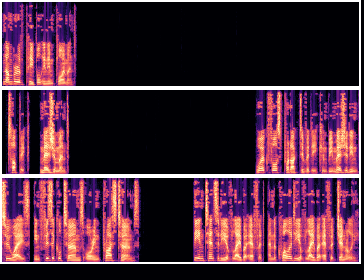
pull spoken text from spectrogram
number of people in employment. Topic: Measurement Workforce productivity can be measured in two ways, in physical terms or in price terms. The intensity of labor effort, and the quality of labor effort generally.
